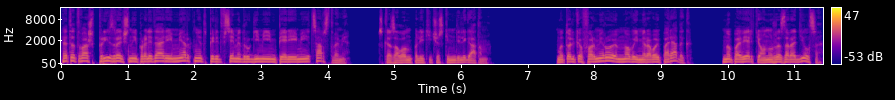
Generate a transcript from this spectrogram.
«Этот ваш призрачный пролетарий меркнет перед всеми другими империями и царствами», сказал он политическим делегатам. «Мы только формируем новый мировой порядок, но, поверьте, он уже зародился».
